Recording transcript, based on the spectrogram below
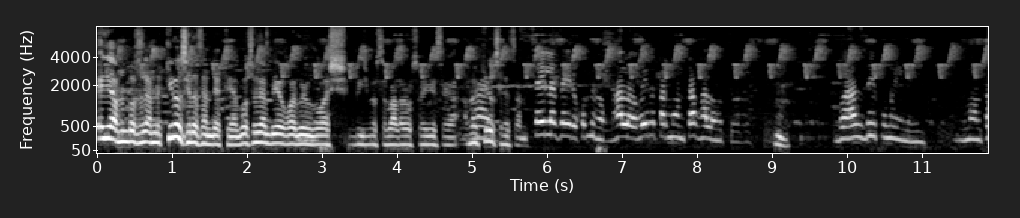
এই যে আপনি বলছেন আপনি কিরো ছেলেছেন দেখতে? বলছেন যে বিয়ে করবেন বয়স বিশ বছর বারো বছর হয়ে গেছে। আপনি কিরো ছেলেছেন সেইলা যে এরকমই হোক ভালো হইলে তার মনটা ভালো হতে হবে। বাজ দিয়ে কোনোই নেই। মনটা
